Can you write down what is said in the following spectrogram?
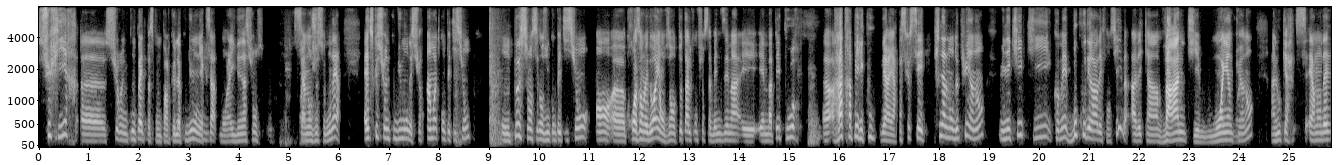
suffire euh, sur une compète, parce qu'on ne parle que de la Coupe du Monde, il n'y a que ça. Bon, la Ligue des Nations, c'est un enjeu secondaire. Est-ce que sur une Coupe du Monde et sur un mois de compétition, on peut se lancer dans une compétition en euh, croisant les doigts et en faisant totale confiance à Benzema et, Mbappé pour euh, rattraper les coups derrière? Parce que c'est finalement depuis un an une équipe qui commet beaucoup d'erreurs défensives avec un Varane qui est moyen depuis un an, un Lucas Hernandez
